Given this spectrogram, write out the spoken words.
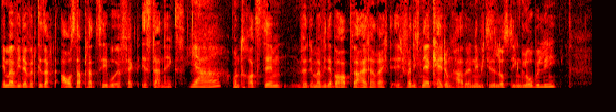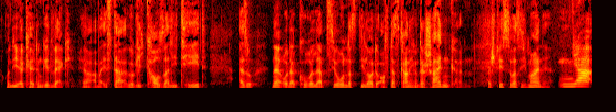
immer wieder wird gesagt, außer Placebo-Effekt ist da nichts. ja, Und trotzdem wird immer wieder behauptet, wer halt hat recht. Ich, wenn ich eine Erkältung habe, dann nehme ich diese lustigen Globuli und die Erkältung geht weg. Ja, aber ist da wirklich Kausalität? Also, ne, oder Korrelation, dass die Leute oft das gar nicht unterscheiden können. Verstehst du, was ich meine? Ja,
